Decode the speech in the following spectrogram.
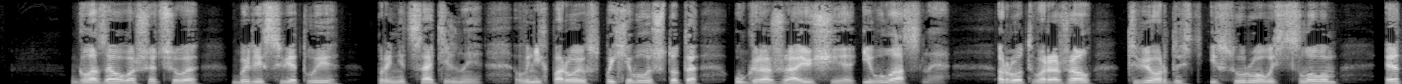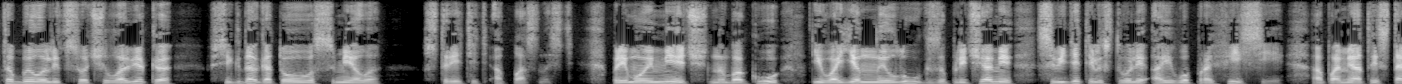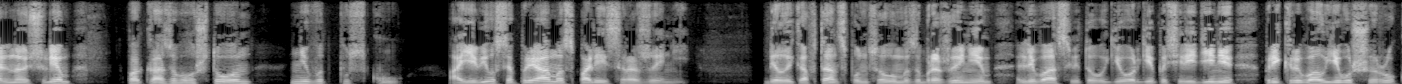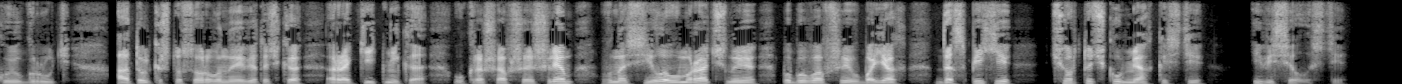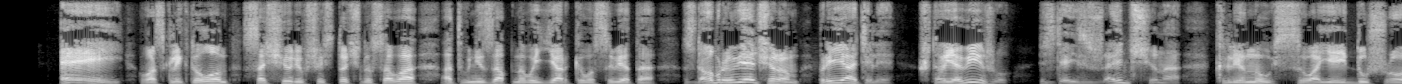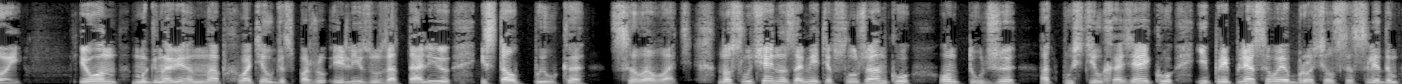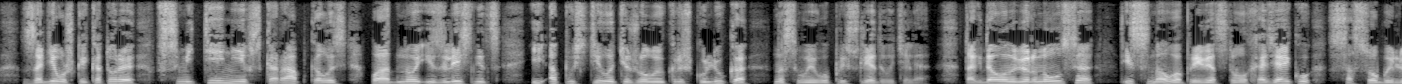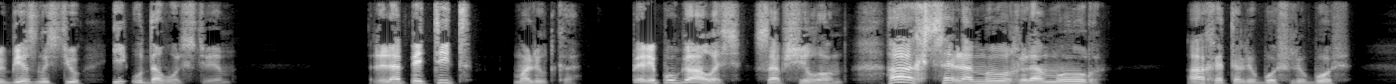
Глаза у вошедшего были светлые, проницательные, в них порою вспыхивало что-то угрожающее и властное. Рот выражал твердость и суровость. Словом, это было лицо человека, всегда готового смело встретить опасность. Прямой меч на боку и военный лук за плечами свидетельствовали о его профессии, а помятый стальной шлем показывал, что он не в отпуску, а явился прямо с полей сражений. Белый кафтан с пунцовым изображением льва святого Георгия посередине прикрывал его широкую грудь, а только что сорванная веточка ракитника, украшавшая шлем, вносила в мрачные, побывавшие в боях доспехи, черточку мягкости и веселости. «Эй!» — воскликнул он, сощурившись точно сова от внезапного яркого света. «С добрым вечером, приятели! Что я вижу? Здесь женщина, клянусь своей душой!» И он мгновенно обхватил госпожу Элизу за талию и стал пылко целовать. Но, случайно заметив служанку, он тут же отпустил хозяйку и, приплясывая, бросился следом за девушкой, которая в смятении вскарабкалась по одной из лестниц и опустила тяжелую крышку люка на своего преследователя. Тогда он вернулся и снова приветствовал хозяйку с особой любезностью и удовольствием. «Ля петит, малютка». «Перепугалась», — сообщил он. «Ах, c'est l'amour, l'amour!» «Ах, это любовь, любовь!»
